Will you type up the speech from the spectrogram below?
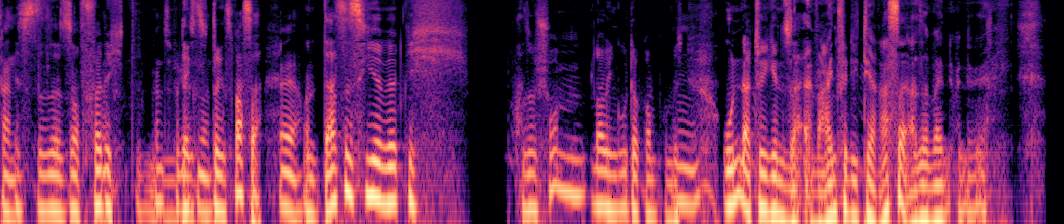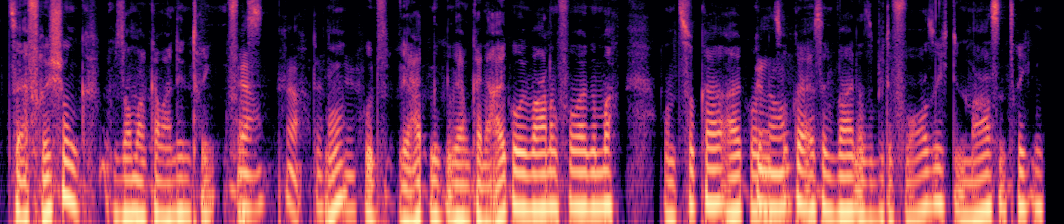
dann ist das auch völlig, du denkst, du trinkst Wasser. ja, ja. Und das ist hier wirklich, also schon, glaube ich, ein guter Kompromiss. Mhm. Und natürlich ein Wein für die Terrasse. Also wenn, wenn, zur Erfrischung im Sommer kann man den trinken fast. ja, Ne? definitiv. Gut, wir hatten, wir haben keine Alkoholwarnung vorher gemacht. Und Zucker, Alkohol Genau. und Zucker ist im Wein, also bitte Vorsicht, in Maßen trinken.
